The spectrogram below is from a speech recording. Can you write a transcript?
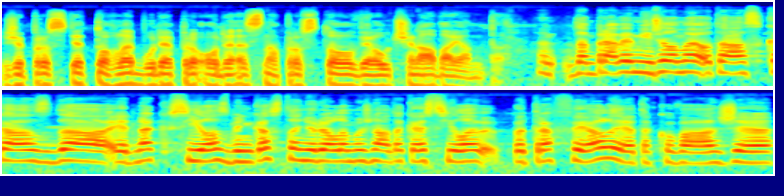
že prostě tohle bude pro ODS naprosto vyloučená varianta. Tam právě mířila moje otázka, zda jednak síla Zbyňka Staňury, ale možná také síla Petra Fialy je taková, že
